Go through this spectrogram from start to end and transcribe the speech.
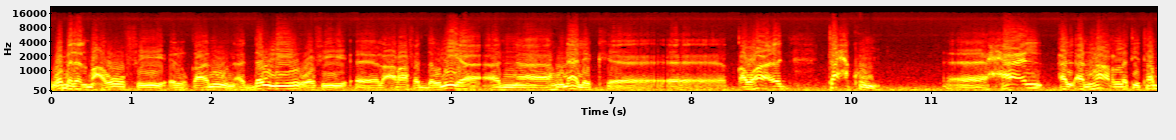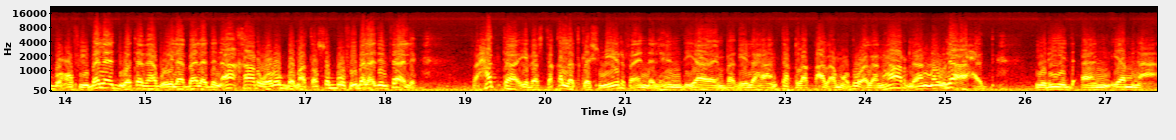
ومن المعروف في القانون الدولي وفي آه، الأعراف الدولية أن هنالك آه، آه، قواعد تحكم حال الأنهار التي تنبع في بلد وتذهب إلى بلد آخر وربما تصب في بلد ثالث. فحتى إذا استقلت كشمير فإن الهند ينبغي لها أن تقلق على موضوع الأنهار لأنه لا أحد يريد أن يمنع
